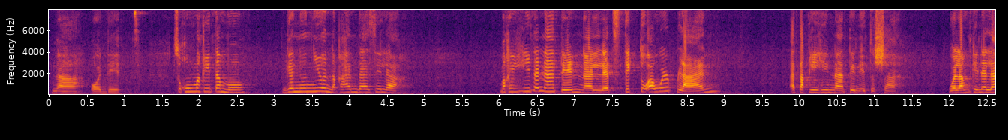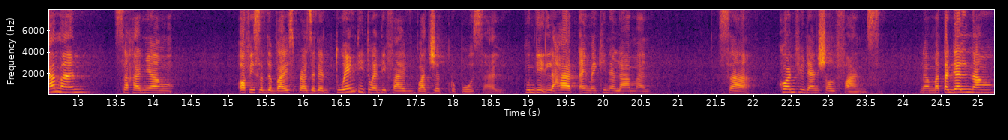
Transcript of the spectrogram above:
na audit. So kung makita mo, ganun yun, nakahanda sila. Makikita natin na let's stick to our plan at takihin natin ito siya. Walang kinalaman sa kanyang Office of the Vice President 2025 budget proposal, kundi lahat ay may kinalaman sa confidential funds na matagal nang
